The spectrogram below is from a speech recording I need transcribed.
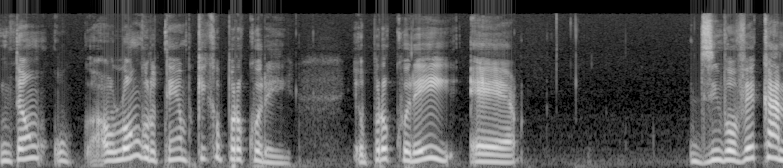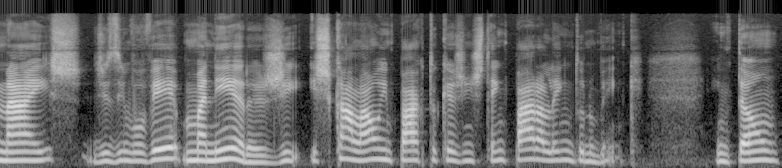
Então, o- ao longo do tempo, o que, que eu procurei? Eu procurei é, desenvolver canais, desenvolver maneiras de escalar o impacto que a gente tem para além do Nubank. Então,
